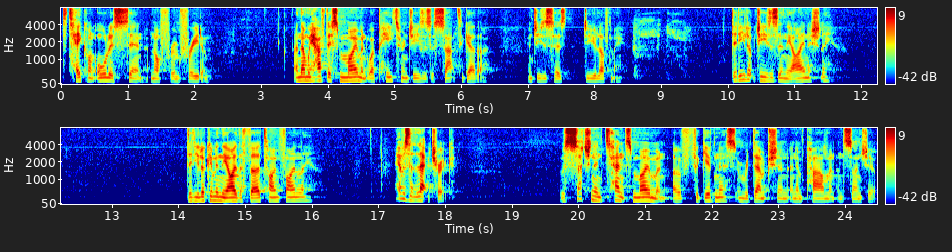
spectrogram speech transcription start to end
to take on all his sin and offer him freedom. And then we have this moment where Peter and Jesus are sat together, and Jesus says, Do you love me? Did he look Jesus in the eye initially? Did he look him in the eye the third time finally? It was electric. It was such an intense moment of forgiveness and redemption and empowerment and sonship.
